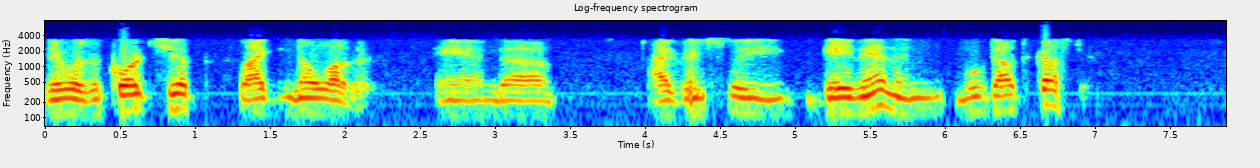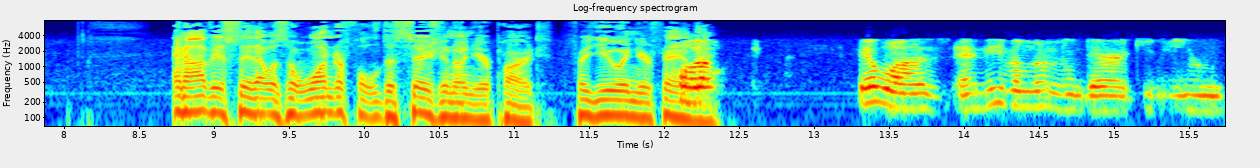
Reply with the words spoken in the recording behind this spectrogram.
there was a courtship like no other. And uh, I eventually gave in and moved out to Custer. And obviously, that was a wonderful decision on your part for you and your family. Well, it was, and even losing Derek, you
